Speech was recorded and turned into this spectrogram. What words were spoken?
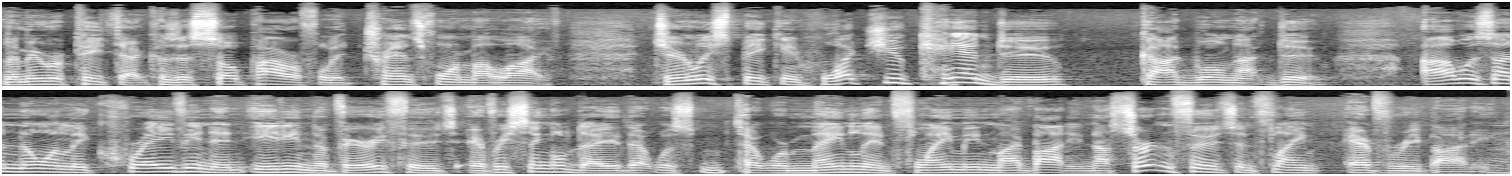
Let me repeat that because it's so powerful, it transformed my life. Generally speaking, what you can do, God will not do. I was unknowingly craving and eating the very foods every single day that was that were mainly inflaming my body. Now, certain foods inflame everybody, mm.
